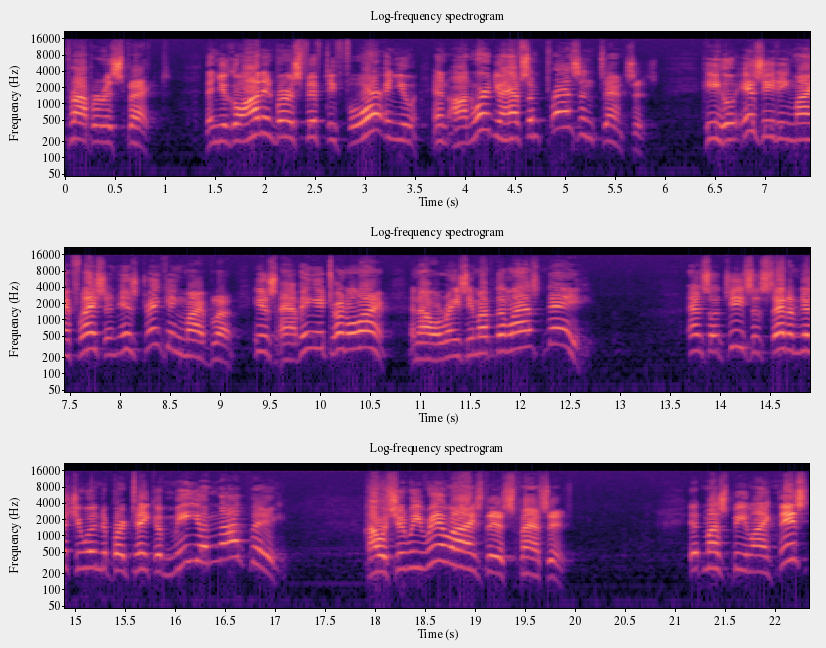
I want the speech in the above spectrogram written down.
proper respect. Then you go on in verse 54 and you and onward, you have some present tenses. He who is eating my flesh and is drinking my blood is having eternal life, and I will raise him up the last day. And so Jesus said, Unless you're willing to partake of me, you have nothing. How should we realize this passage? It must be like this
